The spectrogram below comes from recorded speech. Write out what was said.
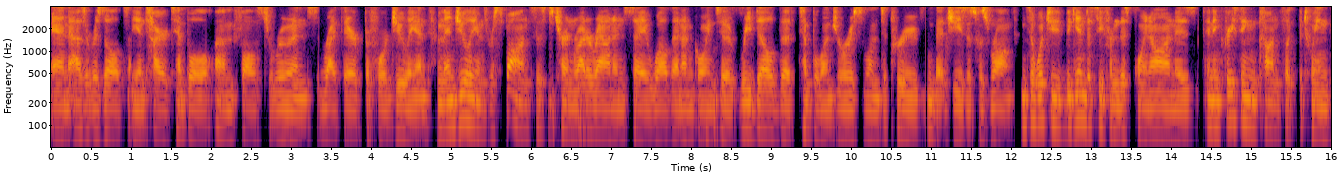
And as a result, the entire temple um, falls to ruins right there before Julian. And Julian's response is to turn right around and say, Well, then I'm going to rebuild the temple in Jerusalem to prove that Jesus was wrong. And so, what you begin to see from this point on is an increasing conflict between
